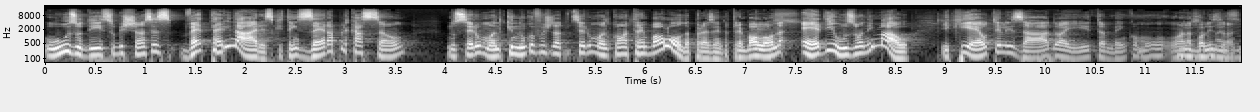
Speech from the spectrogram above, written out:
o uso de substâncias veterinárias, que tem zero aplicação no ser humano, que nunca foi estudado no ser humano, como a trembolona, por exemplo. A trembolona Isso. é de uso animal e que é utilizado aí também como um anabolizante.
